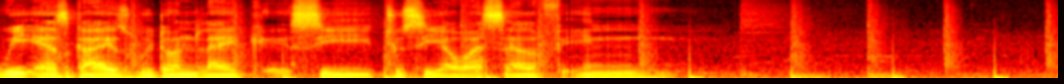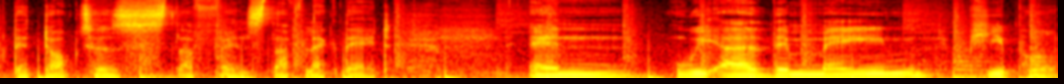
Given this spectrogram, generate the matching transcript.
we as guys we don't like see to see ourselves in the doctor's stuff and stuff like that. and we are the main people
